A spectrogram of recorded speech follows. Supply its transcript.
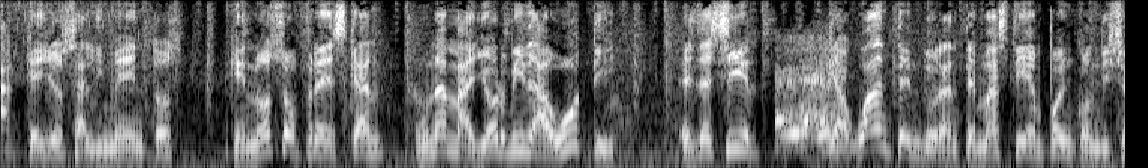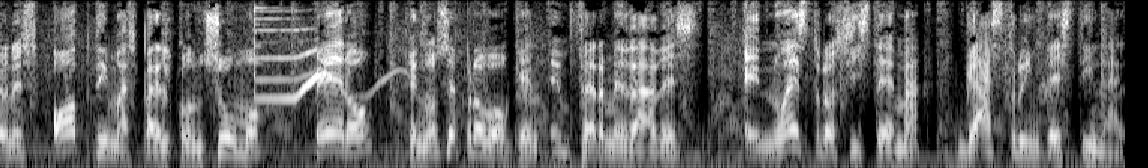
aquellos alimentos que nos ofrezcan una mayor vida útil es decir, que aguanten durante más tiempo en condiciones óptimas para el consumo, pero que no se provoquen enfermedades en nuestro sistema gastrointestinal.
